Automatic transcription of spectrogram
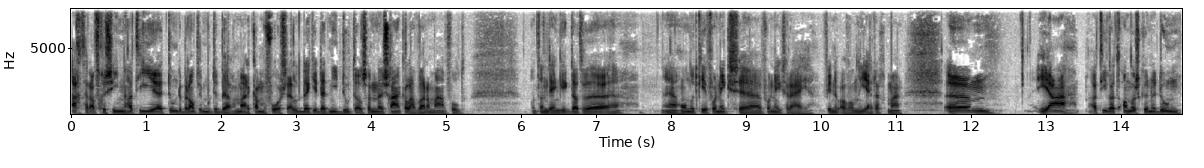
achteraf gezien had hij uh, toen de brandweer moeten bellen. Maar ik kan me voorstellen dat je dat niet doet als een uh, schakelaar warm aanvoelt. Want dan denk ik dat we uh, honderd keer voor niks, voor niks rijden. Vinden we wel niet erg. Maar um, ja, had hij wat anders kunnen doen.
